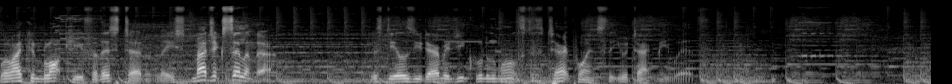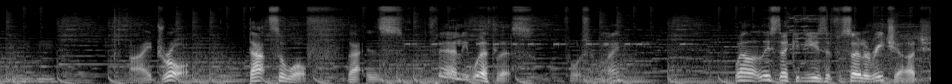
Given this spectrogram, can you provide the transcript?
Well, I can block you for this turn at least. Magic Cylinder! This deals you damage equal to the monster's attack points that you attack me with. I draw. That's a wolf. That is fairly worthless, unfortunately. Well, at least I can use it for solar recharge.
